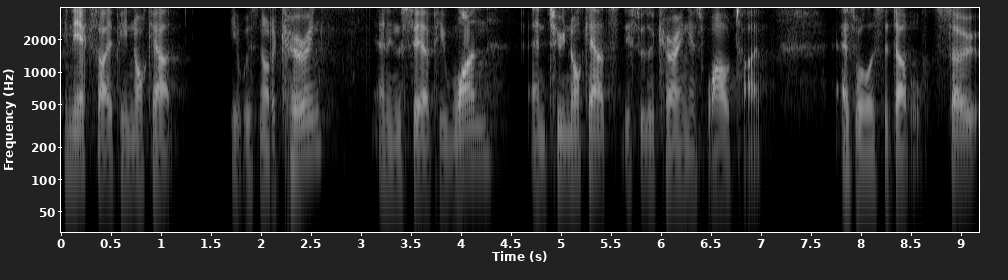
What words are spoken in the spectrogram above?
In the XIP knockout, it was not occurring, and in the CIP1 and 2 knockouts, this was occurring as wild type, as well as the double. So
